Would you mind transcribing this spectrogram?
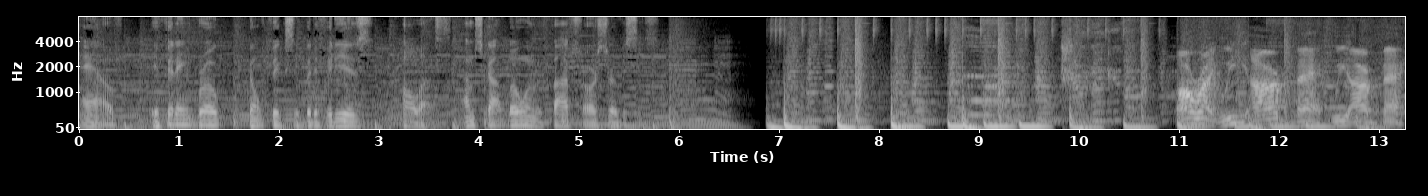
have. If it ain't broke, don't fix it. But if it is, call us. I'm Scott Bowen with Five Star Services. All right, we are back. We are back.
